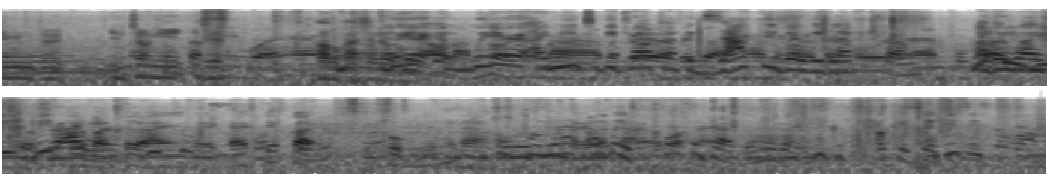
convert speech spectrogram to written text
Thank um, you. 일정이 trung tâm 이제 nhìn của anh em 바로 cũng 가시는 nhiều Where- lắm rồi, where I nhưng need mà to be vấn dropped đề off bây giờ exactly em where we phải left ngồi from. em cũng Otherwise, cần the tư driver. vấn từ anh về cách tiếp cận chính phủ như thế nào. Oh, is that? Đấy Oh, là wait, cái mà that's bọn a em driver. No, wait. Okay, so This is the one.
